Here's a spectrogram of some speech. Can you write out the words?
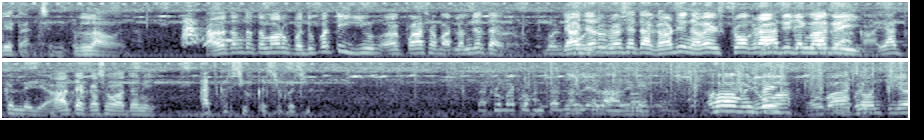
લે છે લાવો હવે તમે તો તમારું બધું પતી ગયું. હવે પાછા બાટલામાં જતા રહો. જ્યાં જરૂર હશે ત્યાં કાઢજો ને હવે સ્ટોક રાખજો જે માં ગઈ. યાદ કરી લેજે હા તે કશો વાંધો નહીં. યાદ કરશું કરશું કરશું. બાટલો બાટલો હંતા દેજો પેલા આવે રે ઓ મહેશભાઈ. બસ શાંતિ હે.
